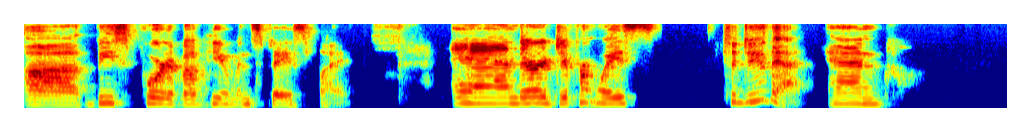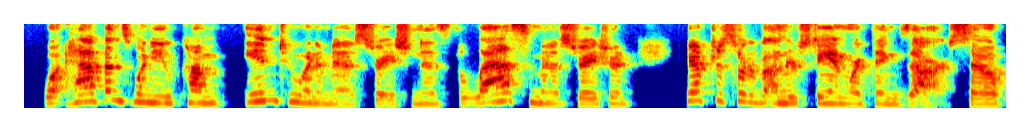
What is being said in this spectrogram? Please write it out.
uh, be supportive of human spaceflight. And there are different ways to do that. And what happens when you come into an administration is the last administration, you have to sort of understand where things are. So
